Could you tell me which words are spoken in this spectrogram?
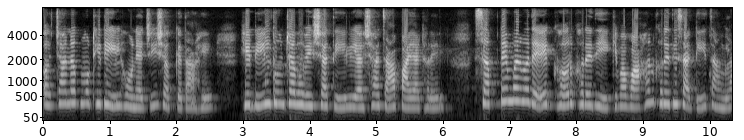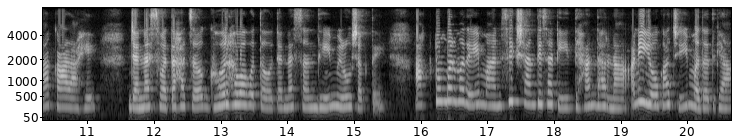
अचानक मोठी डील होण्याची शक्यता आहे. ही डील तुमच्या भविष्यातील यशाचा पाया ठरेल. सप्टेंबरमध्ये घर खरेदी किंवा वाहन खरेदीसाठी चांगला काळ आहे. ज्यांना स्वतःचं घर हवं होतं त्यांना संधी मिळू शकते. ऑक्टोंबरमध्ये मानसिक शांतीसाठी ध्यानधारणा आणि योगाची मदत घ्या.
